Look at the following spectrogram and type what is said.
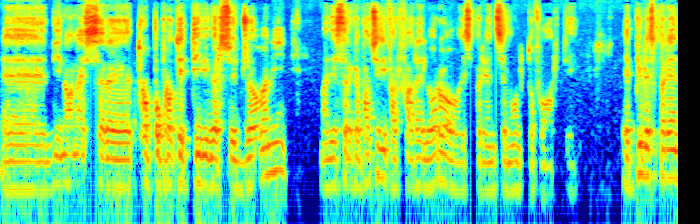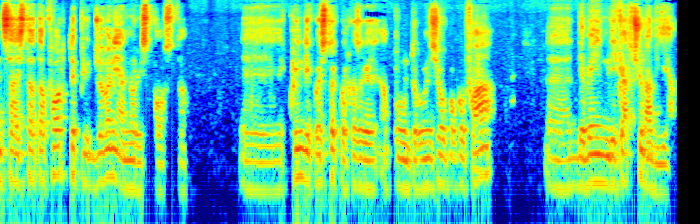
eh, di non essere troppo protettivi verso i giovani, ma di essere capaci di far fare loro esperienze molto forti. E più l'esperienza è stata forte, più i giovani hanno risposto. E quindi questo è qualcosa che, appunto, come dicevo poco fa, eh, deve indicarci una via.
